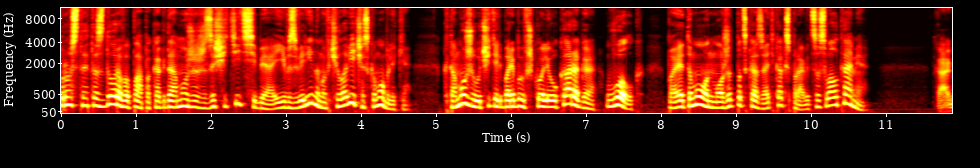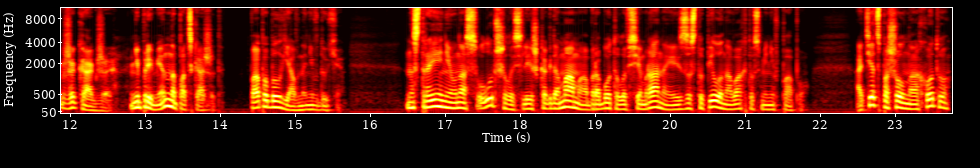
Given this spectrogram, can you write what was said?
«Просто это здорово, папа, когда можешь защитить себя и в зверином, и в человеческом облике. К тому же учитель борьбы в школе у Карага — волк, поэтому он может подсказать, как справиться с волками. «Как же, как же, непременно подскажет». Папа был явно не в духе. Настроение у нас улучшилось лишь когда мама обработала всем раны и заступила на вахту, сменив папу. Отец пошел на охоту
